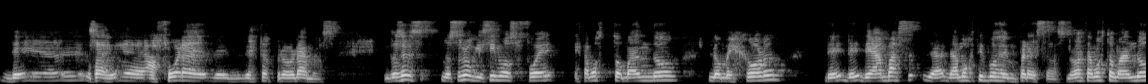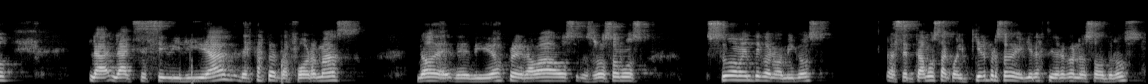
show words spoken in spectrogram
de, o sea, eh, afuera de, estos programas. Entonces, nosotros lo que hicimos fue, estamos tomando lo mejor de, de, ambas, de, ambos tipos de empresas, ¿no? Estamos tomando la, accesibilidad de estas plataformas ¿no? de, de videos pregrabados. Nosotros somos sumamente económicos, aceptamos a cualquier persona que quiera estudiar con nosotros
